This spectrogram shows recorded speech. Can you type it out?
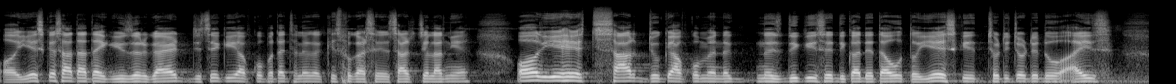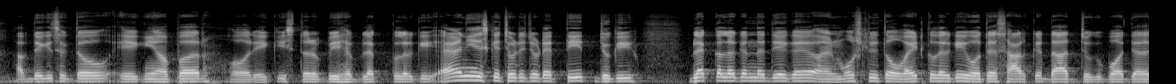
और ये इसके साथ आता है एक यूज़र गाइड जिससे कि आपको पता चलेगा किस प्रकार से सार्क चलानी है। और ये है सार्क जो कि आपको मैं नज़दीकी से दिखा देता हूँ। तो ये इसकी छोटी छोटी दो आइज़ आप देख ही सकते हो, एक यहाँ पर और एक इस तरफ़ भी है ब्लैक कलर की। एंड ये इसके छोटे छोटे तीत जो कि ब्लैक कलर के अंदर दिए गए एंड मोस्टली तो वाइट कलर के ही होते हैं सार्क के दांत, जो कि बहुत ज़्यादा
